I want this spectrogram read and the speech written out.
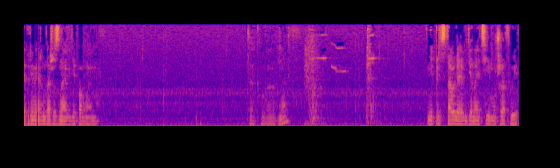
я примерно даже знаю, где, по-моему. Так, ладно. Не представляю, где найти ему жратвы.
